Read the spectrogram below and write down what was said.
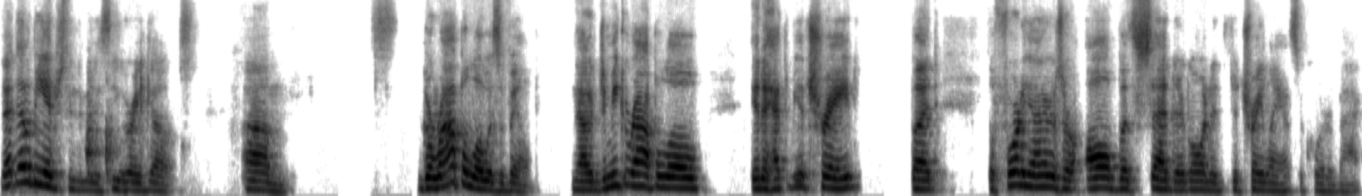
that, that'll be interesting to me to see where he goes. Um, Garoppolo is available. Now, Jimmy Garoppolo, it'll have to be a trade, but the 49ers are all but said they're going to, to Trey Lance, the quarterback.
